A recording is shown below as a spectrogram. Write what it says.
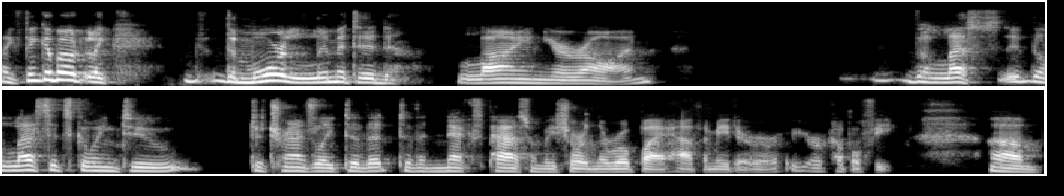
like think about like the more limited line you're on, the less the less it's going to to translate to the to the next pass when we shorten the rope by half a meter or, or a couple feet. Um,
